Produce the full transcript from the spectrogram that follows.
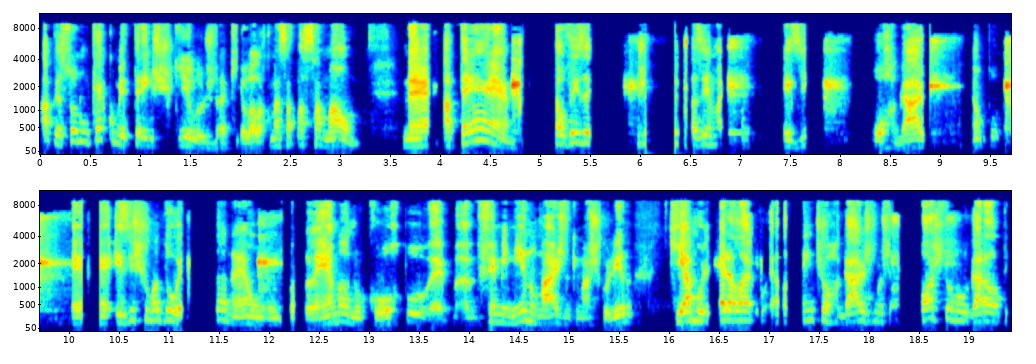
a pessoa não quer comer 3 quilos daquilo, ela começa a passar mal. Né? Até talvez fazer mais existe orgasmo, é, existe uma doença, né? um, um problema no corpo, é, feminino mais do que masculino, que a mulher ela, ela sente orgasmos, posta no lugar ela tem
